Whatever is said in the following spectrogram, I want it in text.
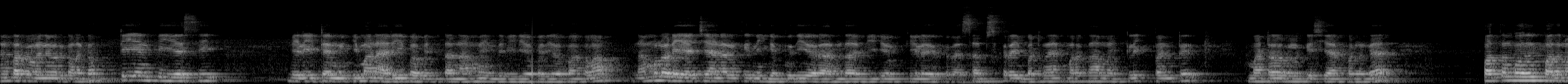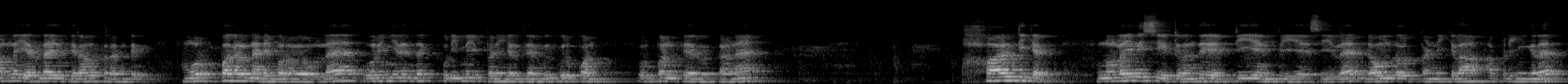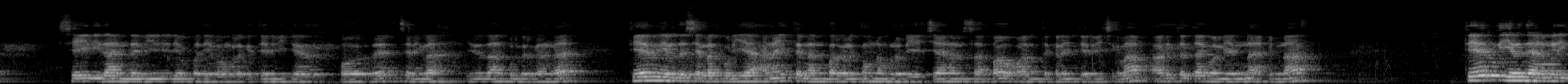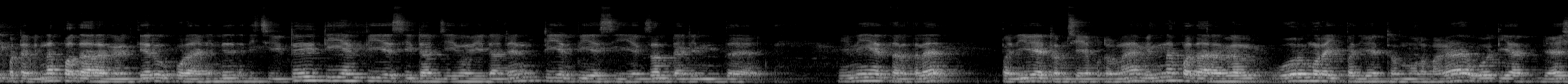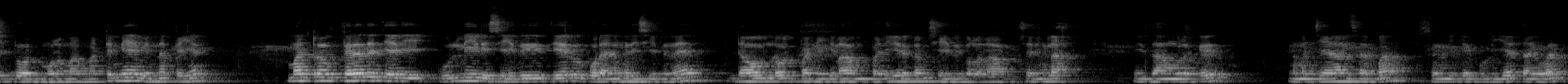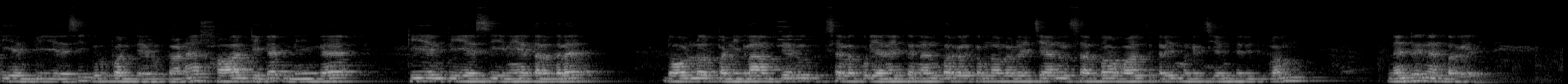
நண்பர்கள் அனைவருக்கும் வணக்கம். டிஎன்பிஎஸ்சி வெளியிட்ட முக்கியமான அறிவிப்பை பற்றி தான் நாம் இந்த வீடியோ பதிவில் பார்க்கலாம். நம்மளுடைய சேனலுக்கு நீங்கள் புதியவராக இருந்தால் வீடியோ கீழே இருக்கிற சப்ஸ்கிரைப் பட்டனை மறக்காமல் கிளிக் பண்ணிட்டு மற்றவர்களுக்கு ஷேர் பண்ணுங்கள் பத்தொம்போது பதினொன்று இரண்டாயிரத்தி இருபத்தி ரெண்டு முற்பகல் நடைபெற உள்ள ஒருங்கிணைந்த குடிமை பணிகள் தேர்வு குரூப் ஒன் குரூப் ஒன் தேர்வுக்கான ஹால் டிக்கெட் நுழைவு சீட்டு வந்து டிஎன்பிஎஸ்சியில் டவுன்லோட் பண்ணிக்கலாம் அப்படிங்கிற செய்தி தான் இந்த வீடியோ பதிவில் உங்களுக்கு தெரிவிக்க போகிறது சரிங்களா? இதுதான் கொடுத்துருக்காங்க. தேர்வு எழுத செல்லக்கூடிய அனைத்து நண்பர்களுக்கும் நம்மளுடைய சேனல் சார்பாக வாழ்த்துக்களை தெரிவிச்சுக்கலாம். அடுத்த தகவல் என்ன அப்படின்னா தேர்வு எழுத அனுமதிக்கப்பட்ட விண்ணப்பதாரர்கள் தேர்வு கூட அனுமதிச்சுட்டு TNPSC dot GOV dot in TNPSC exam dot in இந்த இணையதளத்தில் பதிவேற்றம் செய்யப்பட்டுள்ளன. விண்ணப்பதாரர்கள் ஒரு முறை பதிவேற்றம் மூலமாக ஓடிஆர் டேஷ்போர்ட் மூலமாக மட்டுமே விண்ணப்ப எண் மற்றும் பிறந்த தேதி உள்ளீடு செய்து தேர்வு கூட அனுமதி செய்தனர். டவுன்லோட் பண்ணிக்கலாம் பதிவிறக்கம் செய்து கொள்ளலாம். சரிங்களா? இதுதான் உங்களுக்கு நம்ம சேனல் சார்பாக சொல்லிக்கக்கூடிய தகவல். டிஎன்பிஎஸ்சி குரூப் ஒன் தேர்வுக்கான ஹால் டிக்கெட் நீங்கள் டிஎன்பிஎஸ்சி இணையதளத்தில் டவுன்லோட் பண்ணிக்கலாம். தேர்வுக்கு செல்லக்கூடிய அனைத்து நண்பர்களுக்கும் நம்மளுடைய சேனல் சார்பாக வாழ்த்துக்களையும் மகிழ்ச்சியையும் தெரிவித்துக்கலாம் நன்றி நண்பர்களே.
